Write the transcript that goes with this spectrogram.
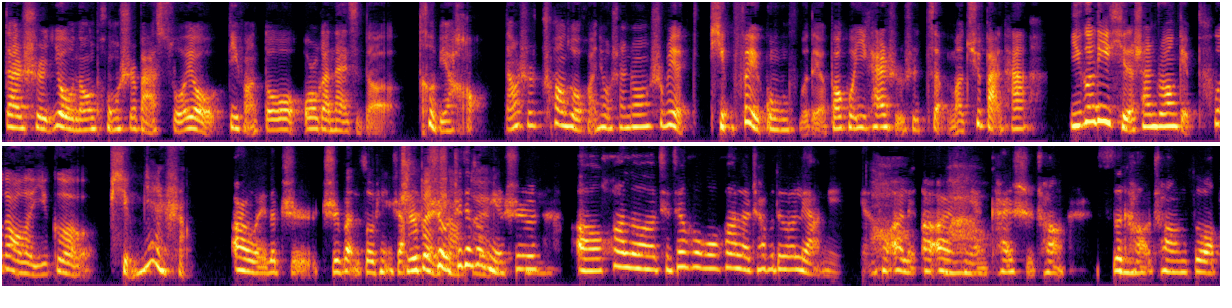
但是又能同时把所有地方都 organize 的特别好。当时创作环球山庄是不是也挺费功夫的呀？包括一开始是怎么去把它一个立体的山庄给铺到了一个平面上，二维的纸纸本作品上。纸本上，这件作品是呃画了前前后后画了差不多有两年，然后二零二二年开始创思考创作，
